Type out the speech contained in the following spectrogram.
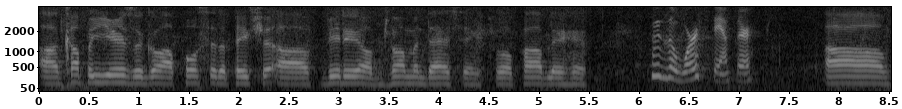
a couple years ago, I posted a picture of video of drum and dancing for probably him. Who's the worst dancer? Um,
